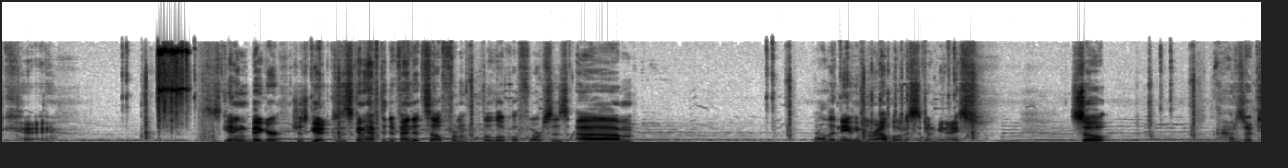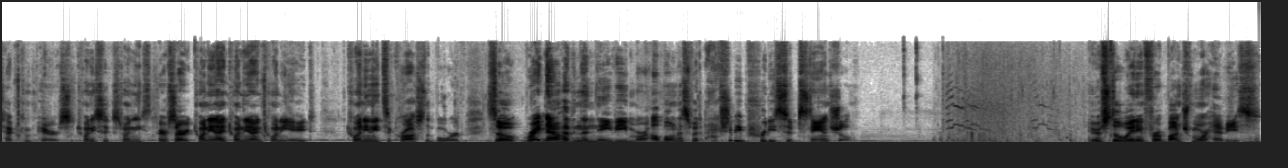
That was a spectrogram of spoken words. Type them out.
Okay. This is getting bigger, which is good, because it's going to have to defend itself from the local forces. Um, well, the Navy morale bonus is going to be nice. So, how does our tech compare? So 26, 20, or sorry, 29, 29, 28, 20 meets across the board. So right now having the Navy morale bonus would actually be pretty substantial. You're still waiting for a bunch more heavies.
